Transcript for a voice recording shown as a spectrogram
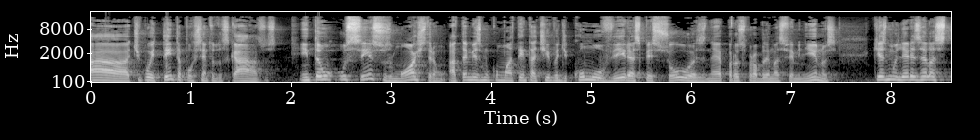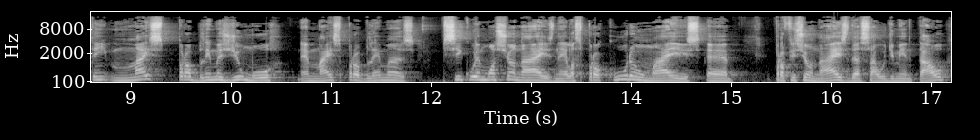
a tipo 80% dos casos. Então, os censos mostram, até mesmo como uma tentativa de comover as pessoas né, para os problemas femininos, que as mulheres elas têm mais problemas de humor, né, mais problemas psicoemocionais, né, elas procuram mais é, profissionais da saúde mental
